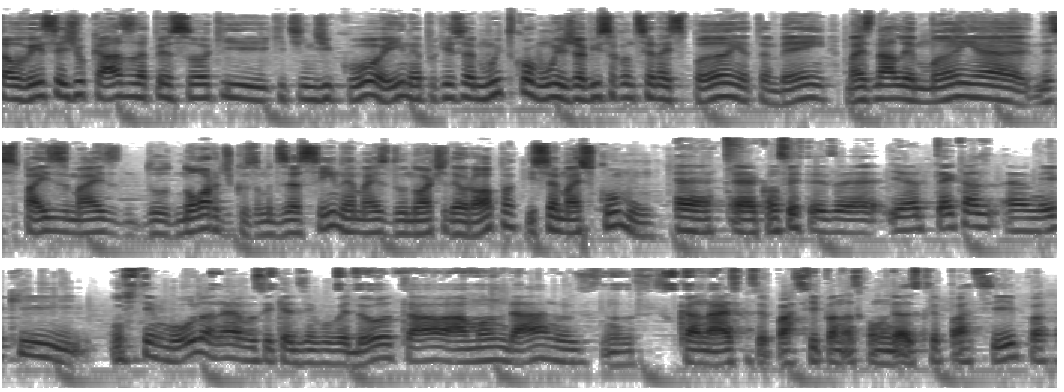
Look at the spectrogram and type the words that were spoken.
talvez seja o caso da pessoa que, que te indicou aí, né? Porque isso é muito comum, eu já vi isso acontecer na Espanha também, mas na Alemanha, nesses países mais do nórdicos, vamos dizer assim, né? Mais do norte da Europa, isso é mais comum. É, é, com certeza. É. E até é, meio que estimula, né? Você que é desenvolvedor tal, a mandar nos, nos canais que você participa participa, nas comunidades que você participa,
